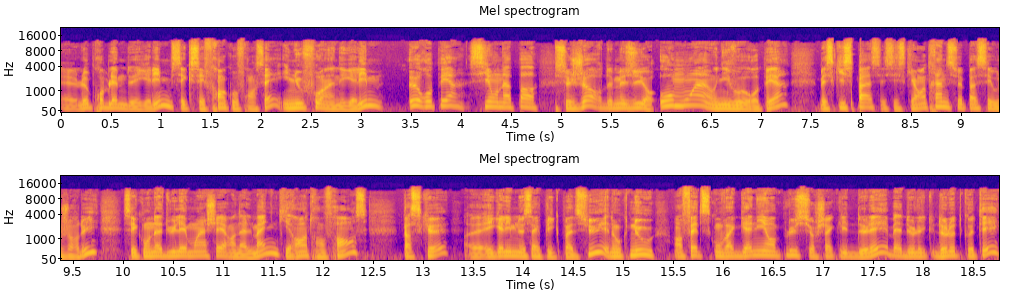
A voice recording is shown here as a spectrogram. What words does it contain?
euh, le problème de Egalim, c'est que c'est franco-français. Il nous faut un Egalim européen. Si on n'a pas ce genre de mesures, au moins au niveau européen, ben ce qui se passe, et c'est ce qui est en train de se passer aujourd'hui, c'est qu'on a du lait moins cher en Allemagne qui rentre en France parce que euh, Egalim ne s'applique pas dessus. Et donc nous, en fait, ce qu'on va gagner en plus sur chaque litre de lait, ben de, de l'autre côté,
